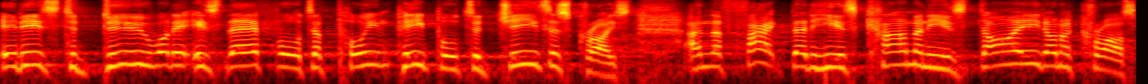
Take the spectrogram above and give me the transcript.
It is to do what it is there for, to point people to Jesus Christ and the fact that He has come and He has died on a cross.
